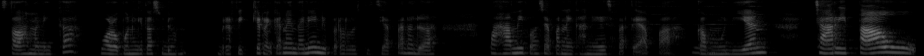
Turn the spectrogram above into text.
setelah menikah walaupun kita sudah berpikir kan yang tadi yang perlu disiapkan adalah pahami konsep pernikahan ini seperti apa. Hmm. kemudian cari tahu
